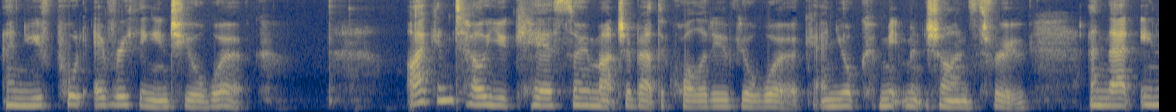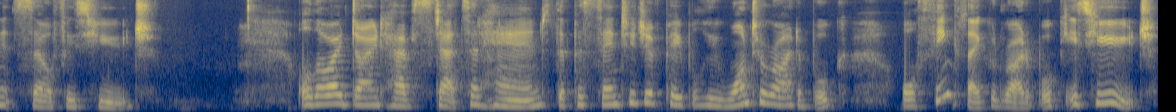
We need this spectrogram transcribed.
and you've put everything into your work. I can tell you care so much about the quality of your work and your commitment shines through, and that in itself is huge. Although I don't have stats at hand, the percentage of people who want to write a book or think they could write a book is huge,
